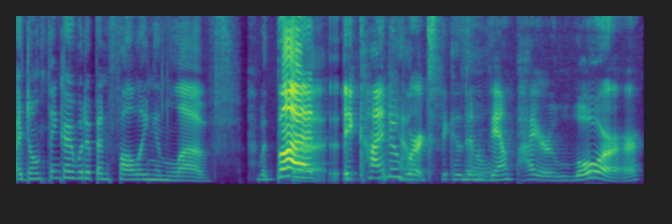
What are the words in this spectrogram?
I don't think I would have been falling in love with But the- it kind of works because No. in vampire lore,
